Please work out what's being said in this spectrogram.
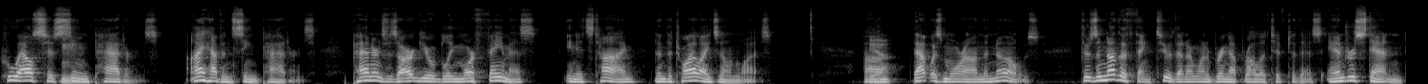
Who else has mm. seen patterns? I haven't seen patterns. Patterns is arguably more famous in its time than The Twilight Zone was. Um, yeah. That was more on the nose. There's another thing, too, that I want to bring up relative to this. Andrew Stanton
